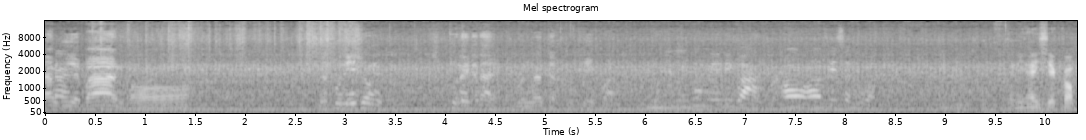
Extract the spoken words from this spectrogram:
ตั้งผู้ใหญ่บ้าน อ๋อ แล้วพรุ่งนี้ช่วงช่วงไหนก็ได้ มันน่าจะโอเคกว่าๆพรุ่งนี้ดีกกว่า เอาเอาที่สะดวก อันนี้ให้เสียก๊อฟ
